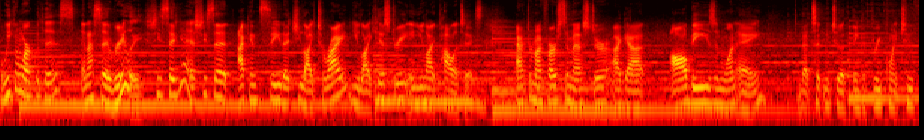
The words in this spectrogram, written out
we can work with this. And I said, really? She said, yes. She said, I can see that you like to write, you like history, and you like politics. After my first semester, I got all B's and one A. That took me to, I think, a 3.25.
